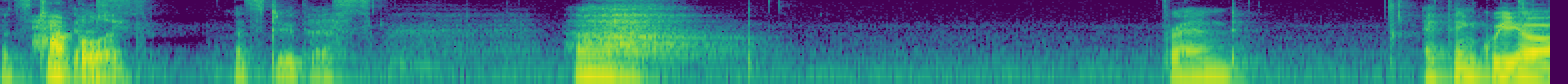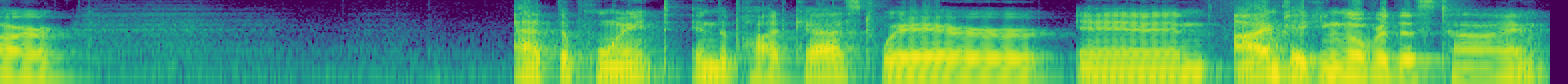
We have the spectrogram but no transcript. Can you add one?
Let's do Happily. this. Let's do this. Friend, I think we are at the point in the podcast where in I'm taking over this time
